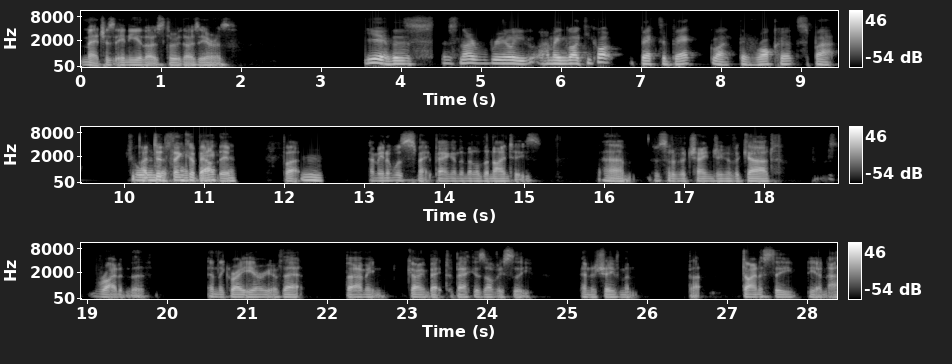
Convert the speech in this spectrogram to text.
matches any of those through those eras. Yeah, there's there's no really. I mean, like you got back to back like the Rockets, but Jordan did think about them, and- But Mm, I mean, it was smack bang in the middle of the 90s. Um, it was sort of a changing of a guard right in the in the grey area of that. But I mean, going back to back is obviously an achievement. But dynasty, yeah, nah.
